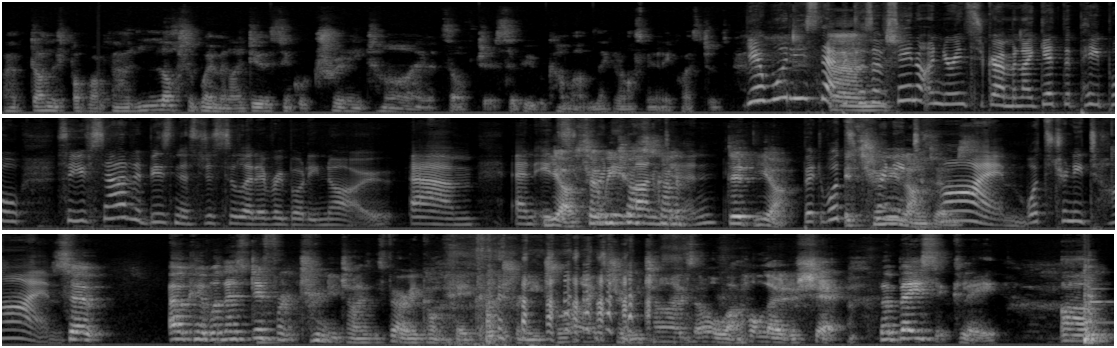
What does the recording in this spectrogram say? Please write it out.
have done this pop up, I've had a lot of women. I do this thing called Trinny Time at Selfridges, so people come up and they can ask me any questions. Yeah, what is that? Because I've seen it on your Instagram, and I get that people. So you've started a business just to let everybody know, um, and it's yeah, so Trinny we just London. kind of did yeah. But what's it's Trinny, Trinny. Time? What's Trinny Time? So okay, well there's different Trinny Times. It's very complicated. Trinny Times, Trinny Times, oh a whole load of shit. But basically, um,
